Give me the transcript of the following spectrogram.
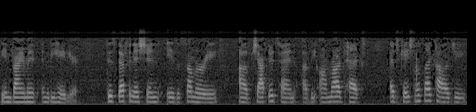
the environment, and the behavior. This definition is a summary of Chapter 10 of the Ormrod text, Educational Psychology,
